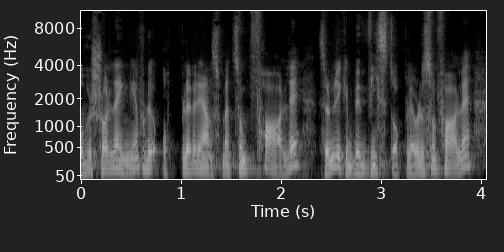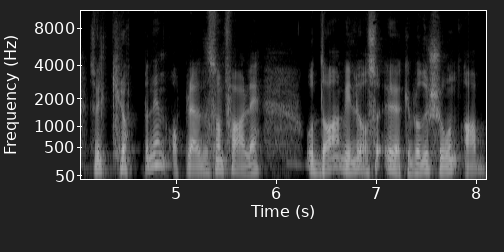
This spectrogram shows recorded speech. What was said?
over så lenge, for du opplever ensomhet som farlig, selv om du ikke bevisst opplever det som farlig, så vil kroppen din oppleve det som farlig. Og da vil du også øke produksjonen av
